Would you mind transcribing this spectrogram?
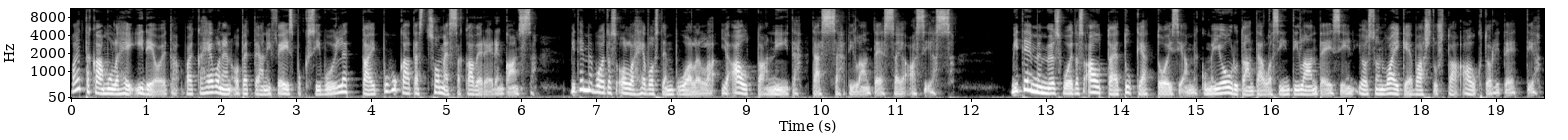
Laittakaa mulle hei ideoita, vaikka hevonen opettajani Facebook-sivuille, tai puhukaa tästä somessa kavereiden kanssa. Miten me voitaisiin olla hevosten puolella ja auttaa niitä tässä tilanteessa ja asiassa? Miten me myös voitaisiin auttaa ja tukea toisiamme, kun me joudutaan tällaisiin tilanteisiin, joissa on vaikea vastustaa auktoriteettia –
